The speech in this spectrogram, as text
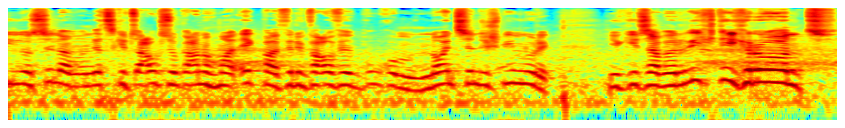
Lucilla. Und jetzt gibt es auch sogar nochmal Eckball für den VfL Bochum. 19. Spielminute. Hier geht es aber richtig rund.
